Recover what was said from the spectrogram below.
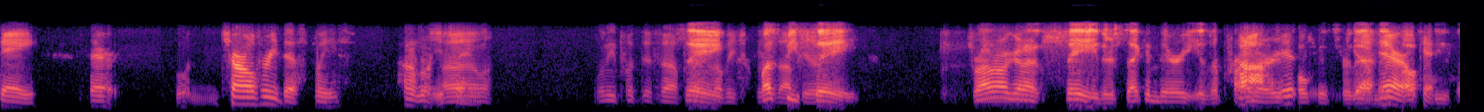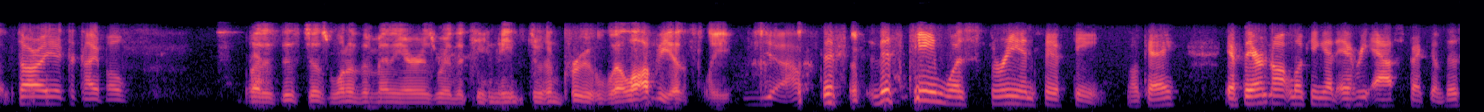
Day. There. Charles, read this, please. I don't know what you're saying. Uh, let me put this up. Say. I'll probably screw Must it up be here. say. Toronto are going to say their secondary is a primary Ah, it- focus for yeah, them there, this okay. offseason. Sorry, it's a typo. But is this just one of the many areas where the team needs to improve? Well, obviously. Yeah. this this team was three and fifteen. Okay, if they're not looking at every aspect of this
